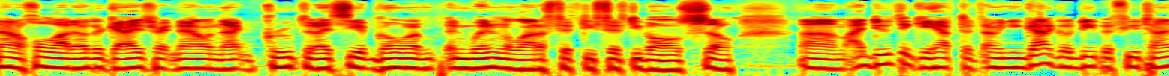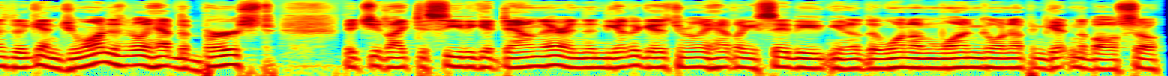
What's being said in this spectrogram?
not a whole lot of other guys right now in that group that I see up going and winning a lot of 50-50 balls. So um, I do think you have to. I mean, you got to go deep a few times, but again, Juwan doesn't really have the burst that you'd like to see to get down there, and then the other guys don't really have, like I say, the you know the one on one going up and getting the ball. So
